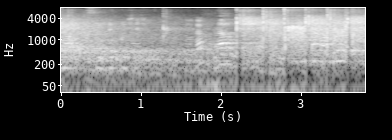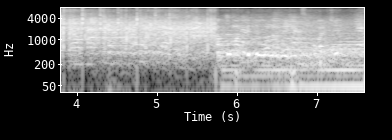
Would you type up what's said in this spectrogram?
Da, sunt depășești. Da? Bravo! Acum câte una veniți să facem.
